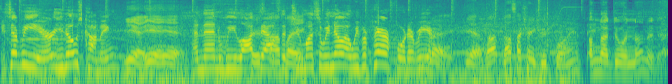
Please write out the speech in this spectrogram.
It's every year. You know it's coming. Yeah, yeah, yeah. And then we lock It's down not for the two months, so we know, and we prepare for it every year. Right. Yeah, that, that's actually a good point. I'm not doing none of that.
